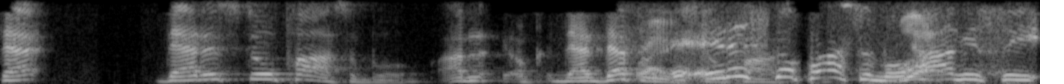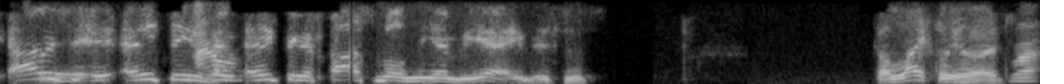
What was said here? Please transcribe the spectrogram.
That that is still possible. I'm, that definitely It, is still it is possible. still possible. Yeah. Obviously, obviously, anything I anything is possible in the NBA. This is the likelihood. Right.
